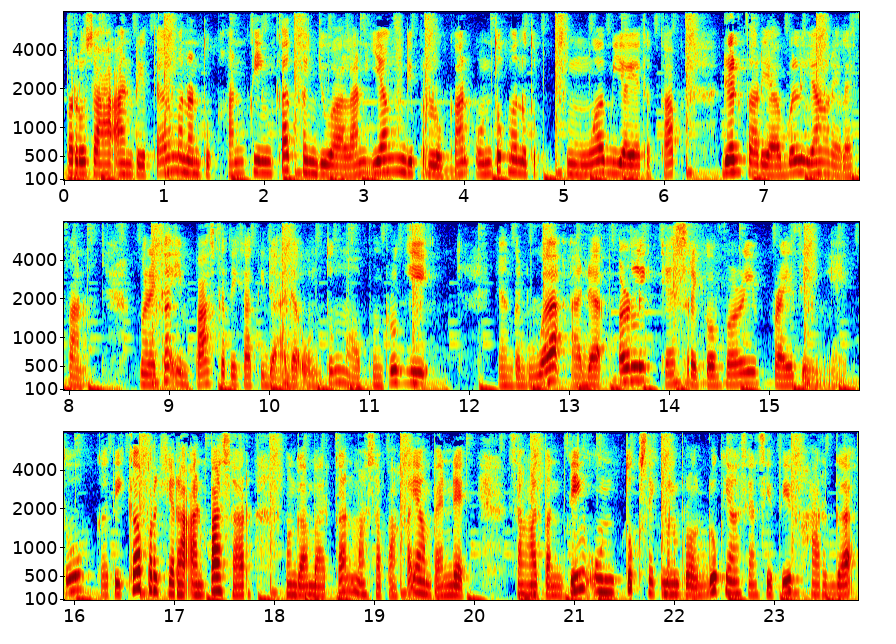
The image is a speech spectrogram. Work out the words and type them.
perusahaan retail menentukan tingkat penjualan yang diperlukan untuk menutup semua biaya tetap dan variabel yang relevan. Mereka impas ketika tidak ada untung maupun rugi. Yang kedua ada early cash recovery pricing yaitu ketika perkiraan pasar menggambarkan masa pakai yang pendek. Sangat penting untuk segmen produk yang sensitif harga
